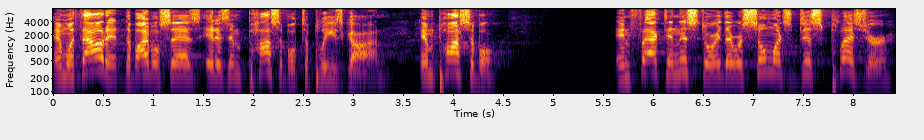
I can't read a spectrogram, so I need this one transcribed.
And without it, the Bible says it is impossible to please God. Impossible. In fact, in this story, there was so much displeasure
